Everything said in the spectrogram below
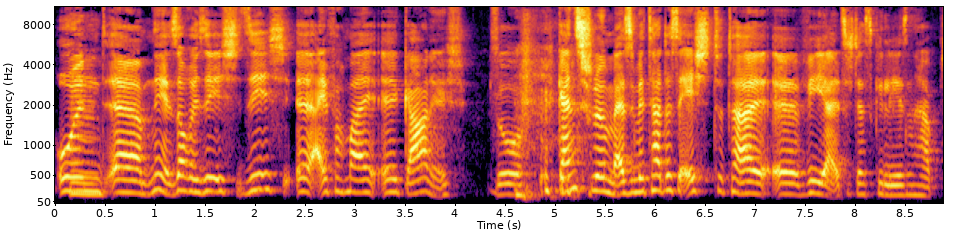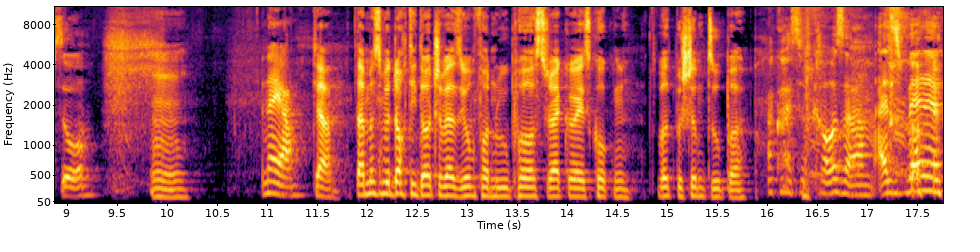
Und ähm, nee, sorry, sehe ich, sehe ich äh, einfach mal äh, gar nicht. So, ganz schlimm. Also mir tat es echt total äh, weh, als ich das gelesen habe. So. Naja. Tja, da müssen wir doch die deutsche Version von RuPaul's Drag Race gucken. Wird bestimmt super. Oh Gott, ist das grausam. Also ich werde,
